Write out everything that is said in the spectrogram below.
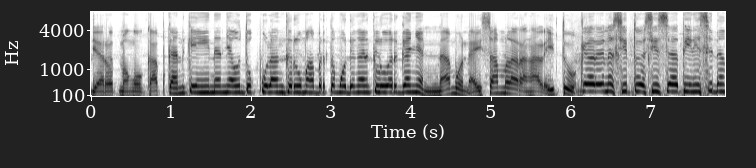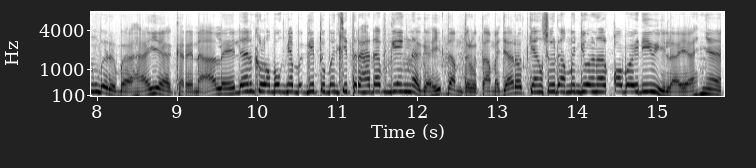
Jarot mengungkapkan keinginannya untuk pulang ke rumah bertemu dengan keluarganya. Namun Aisyah melarang hal itu. Karena situasi saat ini sedang berbahaya karena Ale dan kelompoknya begitu benci terhadap geng naga hitam terutama Jarot yang sudah menjual narkoba di wilayahnya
